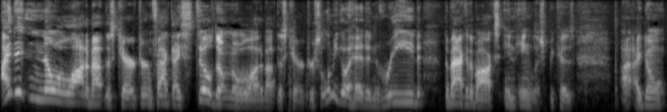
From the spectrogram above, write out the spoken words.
I didn't know a lot about this character. In fact, I still don't know a lot about this character. So let me go ahead and read the back of the box in English because I don't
